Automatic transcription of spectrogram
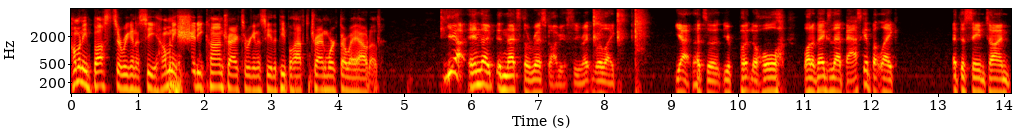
how many busts are we gonna see? How many shitty contracts are we gonna see that people have to try and work their way out of? Yeah, and that, and that's the risk, obviously, right? We're like, yeah, that's a you're putting a whole lot of eggs in that basket, but like at the same time,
